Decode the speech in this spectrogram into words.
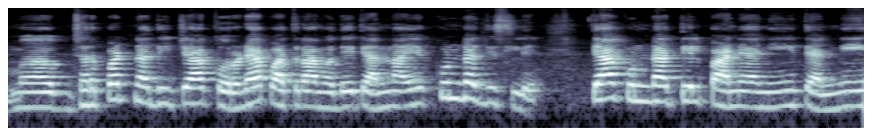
झरपट नदीच्या कोरड्या पात्रामध्ये त्यांना एक कुंड दिसले. त्या कुंडातील पाण्याने त्यांनी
